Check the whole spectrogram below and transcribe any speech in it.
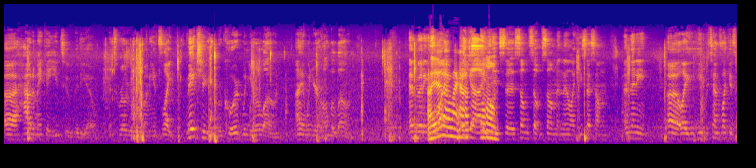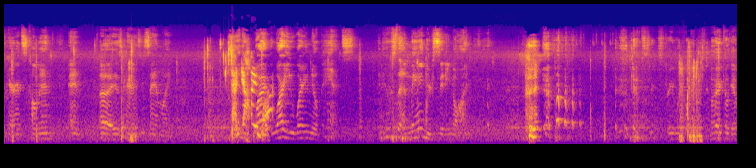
uh, how to make a YouTube video. It's really, really funny. It's like, make sure you record when you're alone. I when you're home alone. And then he's I am like, at my hey house guys, alone." it's uh, something, something, something, and then like he says something, and then he, uh, like he pretends like his parents come in, and uh, his parents are saying like, why, why are you wearing no pants? And who's that man you're sitting on? it's extremely funny. Alright, go get.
